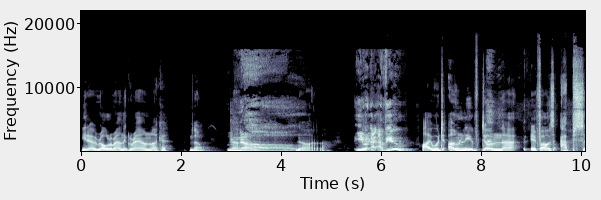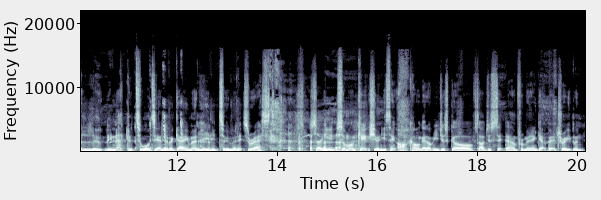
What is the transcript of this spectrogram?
You know, roll around the ground like a No. No. no. You uh, have you? I would only have done that if I was absolutely knackered towards the end of a game and needed two minutes rest. So you, someone kicks you and you think, "Oh, I can't get up," and you just go, oh, "I'll just sit down for a minute and get a bit of treatment."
